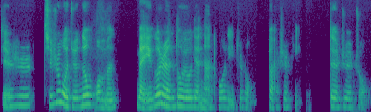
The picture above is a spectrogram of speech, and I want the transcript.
其实，其实我觉得我们每一个人都有点难脱离这种短视频的这种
